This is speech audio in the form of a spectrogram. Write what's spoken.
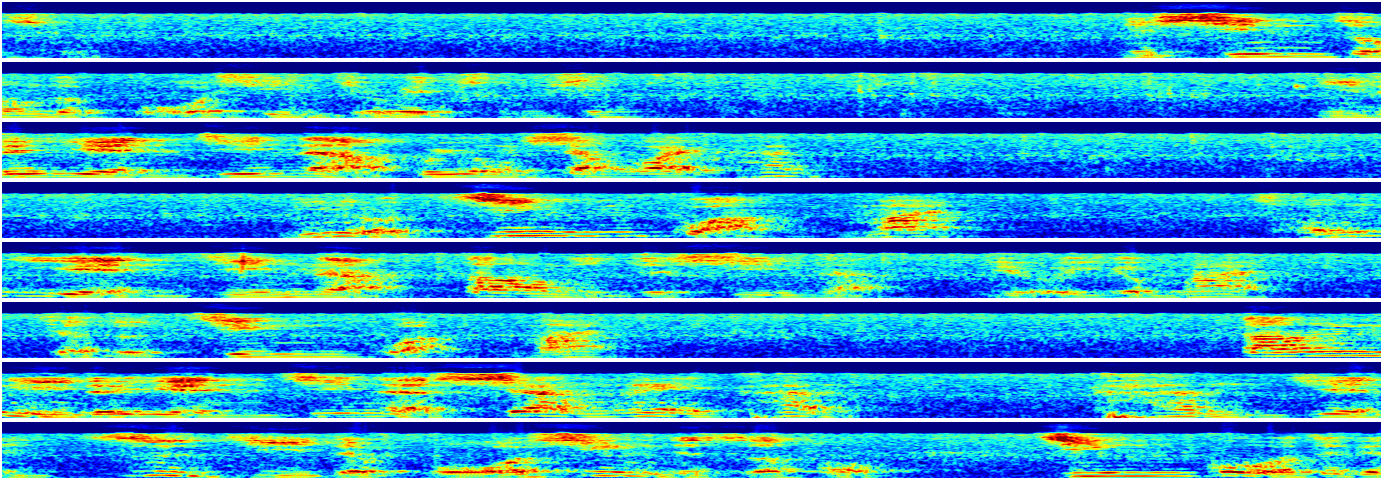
除，你心中的佛性就会出现。你的眼睛啊，不用向外看，你有经管脉，从眼睛啊到你的心啊，有一个脉叫做经管脉。当你的眼睛呢向内看，看见自己的佛性的时候，经过这个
